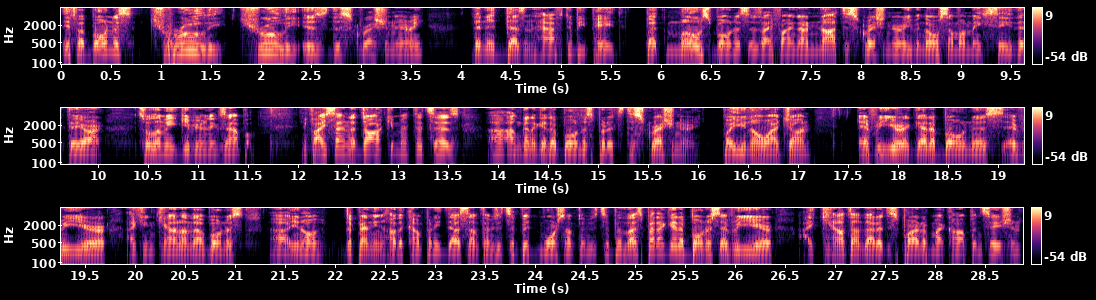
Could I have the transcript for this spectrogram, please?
if a bonus truly, truly is discretionary, then it doesn't have to be paid. But most bonuses I find are not discretionary, even though someone may say that they are. So let me give you an example. If I sign a document that says, uh, I'm going to get a bonus, but it's discretionary. But you know what, John? every year I get a bonus. Every year I can count on that bonus. Uh, you know, depending on how the company does, sometimes it's a bit more, sometimes it's a bit less, but I get a bonus every year. I count on that as part of my compensation.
